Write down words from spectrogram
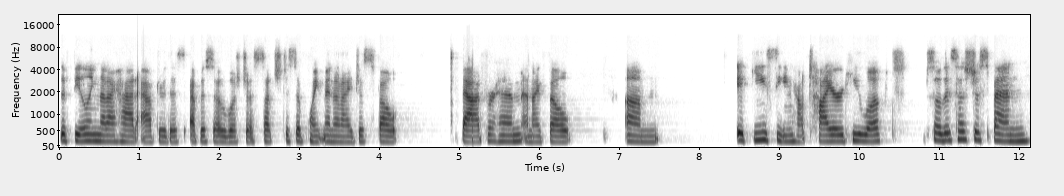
the feeling that I had after this episode was just such disappointment. And I just felt bad for him. And I felt um, icky seeing how tired he looked. So this has just been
